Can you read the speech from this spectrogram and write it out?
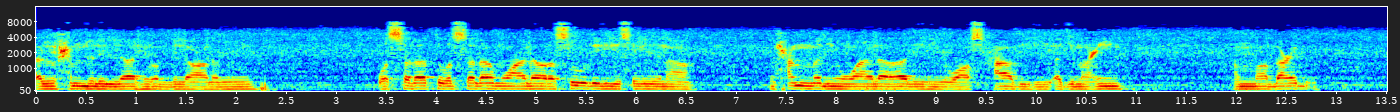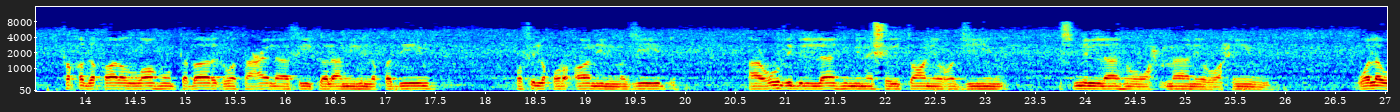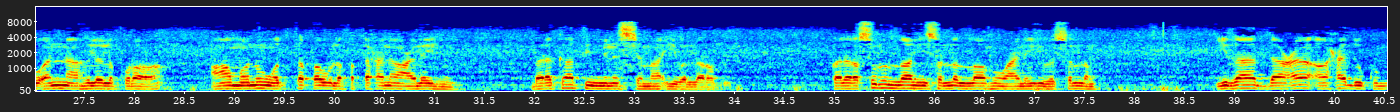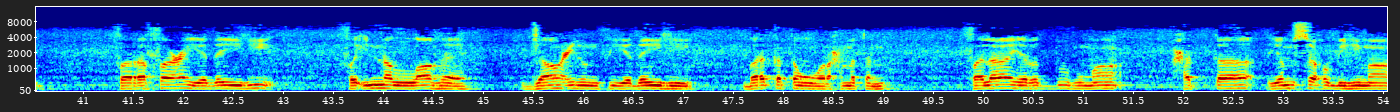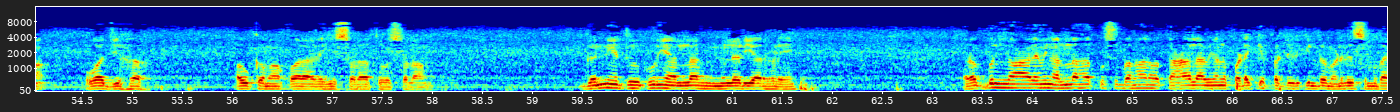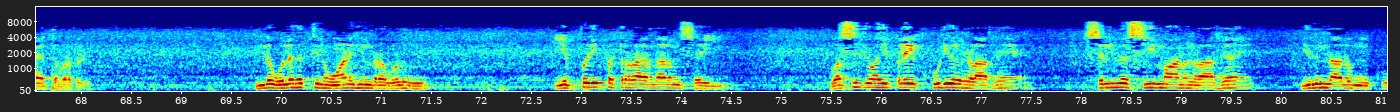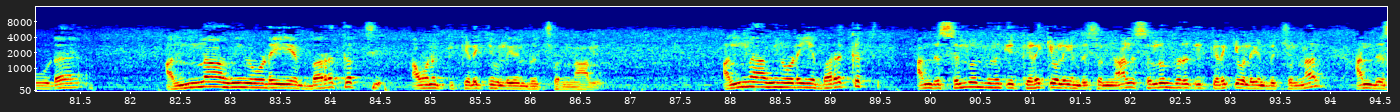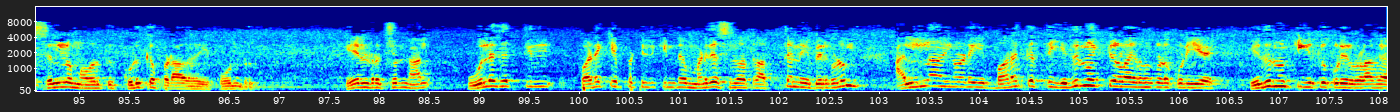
الحمد لله رب العالمين والصلاة والسلام على رسوله سيدنا محمد وعلى آله وأصحابه أجمعين. أما بعد فقد قال الله تبارك وتعالى في كلامه القديم وفي القرآن المجيد أعوذ بالله من الشيطان الرجيم. بسم الله الرحمن الرحيم. ولو أن أهل القرى آمنوا واتقوا لفتحنا عليهم بركات من السماء والأرض. قال رسول الله صلى الله عليه وسلم، إذا دعا أحدكم فرفع يديه، فإن الله جاعل في يديه بركة ورحمة، فلا يردهما حتى يمسح بهما وجهه. أو كما قال عليه الصلاة والسلام. கண்ணியத்திற்குரிய அல்லாஹின் நல்லடியார்களே ரப்புல் ஆலமின் அல்லாஹாக்கு சுபஹான தாலாவினால் படைக்கப்பட்டிருக்கின்ற மனித சமுதாயத்தவர்கள் இந்த உலகத்தில் வாழுகின்ற பொழுது எப்படிப்பட்டவராக இருந்தாலும் சரி வசதி வாய்ப்பிலே கூடியவர்களாக செல்வ சீமானங்களாக இருந்தாலும் கூட அல்லாஹினுடைய பறக்கத்து அவனுக்கு கிடைக்கவில்லை என்று சொன்னால் அல்லாவினுடைய பரக்கத் அந்த செல்வந்தனுக்கு கிடைக்கவில்லை என்று சொன்னால் செல்வந்தருக்கு கிடைக்கவில்லை என்று சொன்னால் அந்த செல்வம் அவருக்கு கொடுக்கப்படாததை போன்று. ஏனென்று சொன்னால் உலகத்தில் படைக்கப்பட்டிருக்கின்ற மனித செல்வத்தில் அத்தனை பேர்களும் அல்லாஹினுடைய பறக்கத்தை எதிர்நோக்கியவர்களாக இருக்கக்கூடிய எதிர்நோக்கி இருக்கக்கூடியவர்களாக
